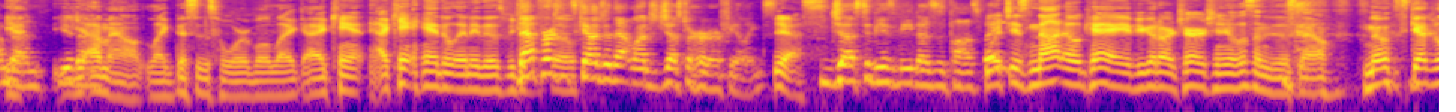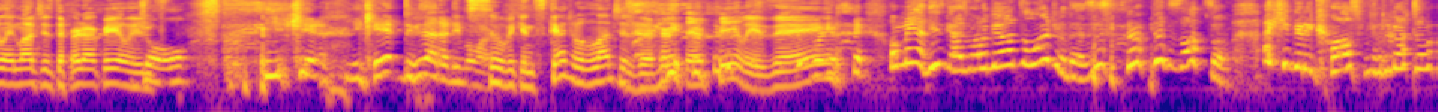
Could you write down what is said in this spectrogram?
I'm yeah, done. You're yeah, done. I'm out. Like this is horrible. Like I can't, I can't handle any of this because that person so- scheduled that lunch just to hurt our feelings. yes. just to be as mean as as possible. Which is not okay if you go to our church and you're listening to this now. No scheduling lunches to hurt our feelings. Joel. you can't you can't do that anymore. So we can schedule lunches to hurt their feelings, eh? gonna- oh man, these guys want to go out to lunch with us. This, this is awesome. I keep getting calls from people who got to.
